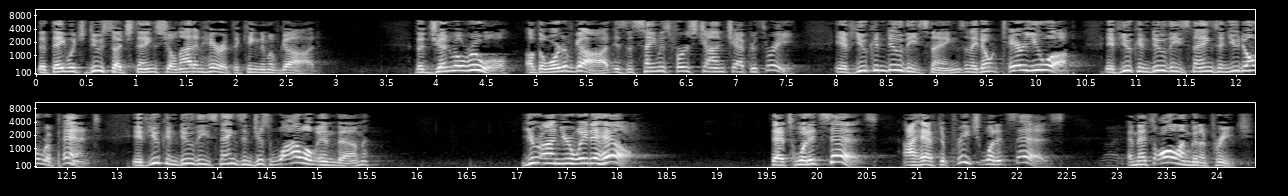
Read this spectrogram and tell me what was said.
that they which do such things shall not inherit the kingdom of God. The general rule of the Word of God is the same as 1 John chapter 3. If you can do these things and they don't tear you up, if you can do these things and you don't repent, if you can do these things and just wallow in them, you're on your way to hell. That's what it says. I have to preach what it says. And that's all I'm going to preach.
